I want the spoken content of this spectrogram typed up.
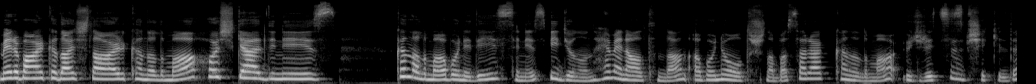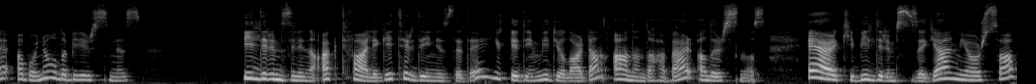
Merhaba arkadaşlar, kanalıma hoş geldiniz. Kanalıma abone değilseniz videonun hemen altından abone ol tuşuna basarak kanalıma ücretsiz bir şekilde abone olabilirsiniz. Bildirim zilini aktif hale getirdiğinizde de yüklediğim videolardan anında haber alırsınız. Eğer ki bildirim size gelmiyorsa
